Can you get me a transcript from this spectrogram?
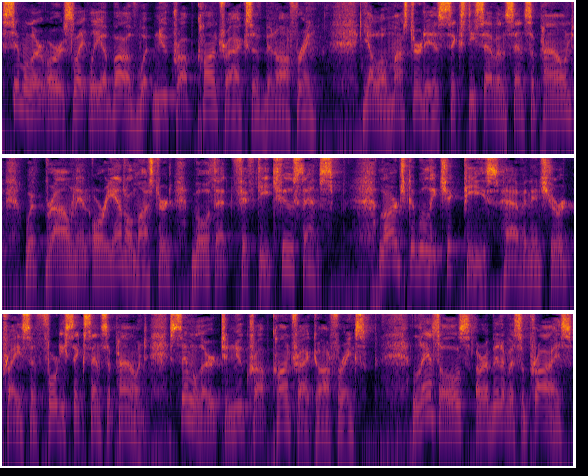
similar or slightly above what new crop contracts have been offering. Yellow mustard is 67 cents a pound, with brown and oriental mustard both at 52 cents. Large Kabuli chickpeas have an insured price of 46 cents a pound, similar to new crop contract offerings. Lentils are a bit of a surprise.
